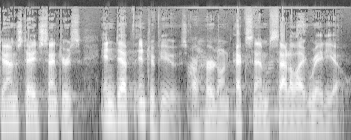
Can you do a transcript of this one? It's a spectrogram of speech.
Downstage Center's in depth interviews are heard on XM satellite radio.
